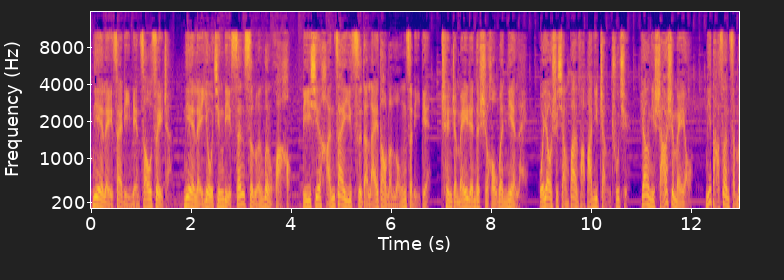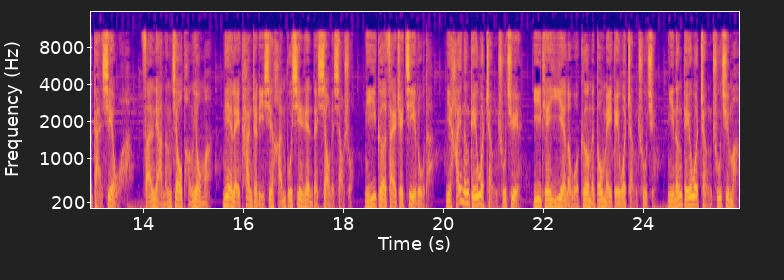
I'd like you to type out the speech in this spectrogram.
聂磊在里面遭罪着。聂磊又经历三四轮问话后，李新寒再一次的来到了笼子里边，趁着没人的时候问聂磊：“我要是想办法把你整出去，让你啥事没有，你打算怎么感谢我啊？咱俩能交朋友吗？”聂磊看着李新寒，不信任的笑了笑，说：“你一个在这记录的，你还能给我整出去？一天一夜了，我哥们都没给我整出去，你能给我整出去吗？”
